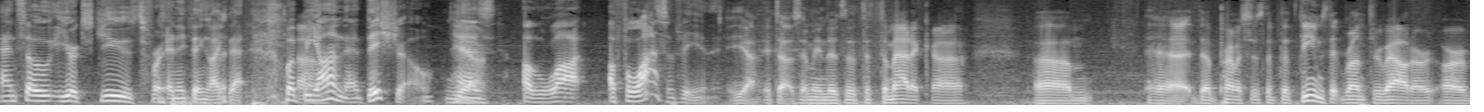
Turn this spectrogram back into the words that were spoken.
and so you're excused for anything like that. But beyond that, this show Um, yeah. has a lot of philosophy in it. Yeah, it does. I mean, the, the, the thematic, uh, um, uh, the premises, the, the themes that run throughout are, are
